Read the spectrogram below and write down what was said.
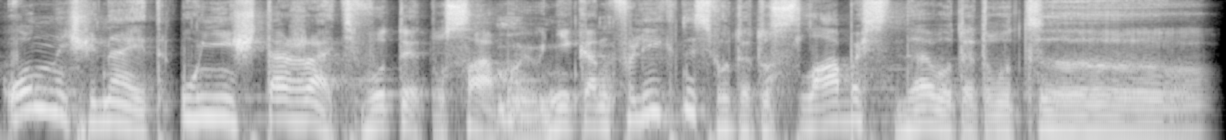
он начинает уничтожать вот эту самую неконфликтность, вот эту слабость, да, вот эту вот э,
